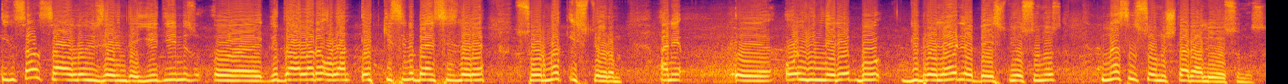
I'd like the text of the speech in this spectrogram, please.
insan sağlığı üzerinde yediğimiz e, gıdalara olan etkisini ben sizlere sormak istiyorum. Hani e, o ürünleri bu gübrelerle besliyorsunuz. Nasıl sonuçlar alıyorsunuz?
